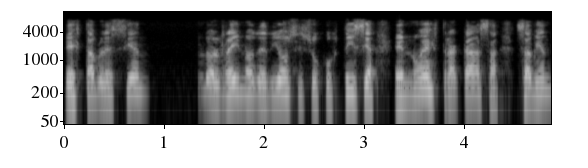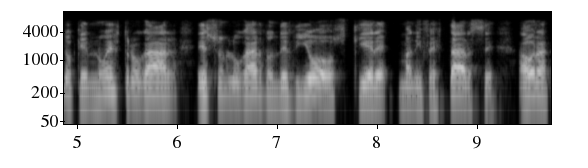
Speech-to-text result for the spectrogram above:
estableciendo el reino de Dios y su justicia en nuestra casa, sabiendo que nuestro hogar es un lugar donde Dios quiere manifestarse. Ahora,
